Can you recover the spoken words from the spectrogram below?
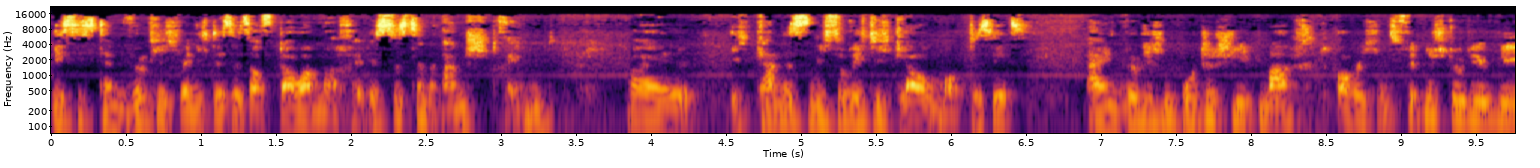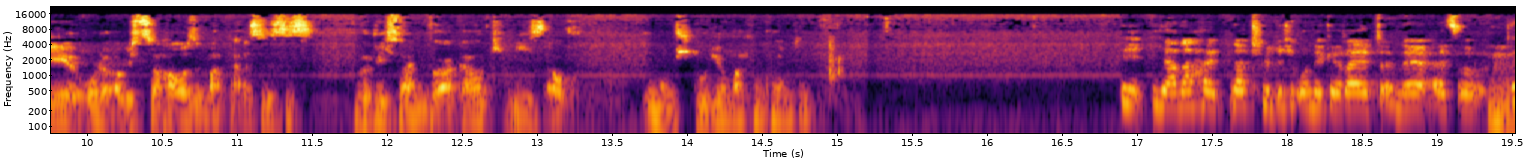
ist es denn wirklich, wenn ich das jetzt auf Dauer mache, ist es denn anstrengend? Weil ich kann es nicht so richtig glauben, ob das jetzt einen wirklichen Unterschied macht, ob ich ins Fitnessstudio gehe oder ob ich zu Hause mache. Also ist es wirklich so ein Workout, wie ich es auch in einem Studio machen könnte? Ja, na halt natürlich ohne Geräte, ne? Also, hm.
